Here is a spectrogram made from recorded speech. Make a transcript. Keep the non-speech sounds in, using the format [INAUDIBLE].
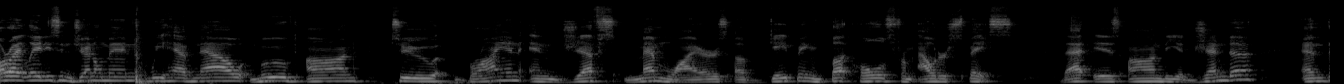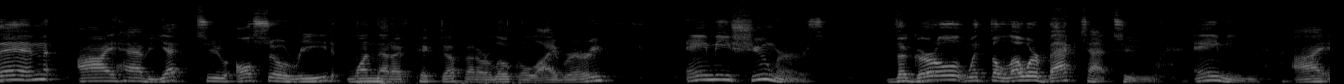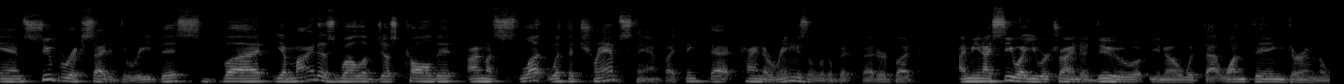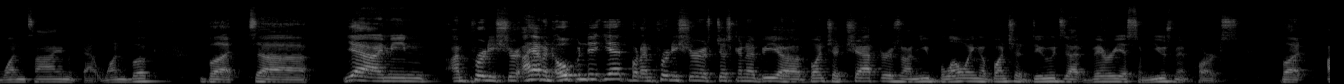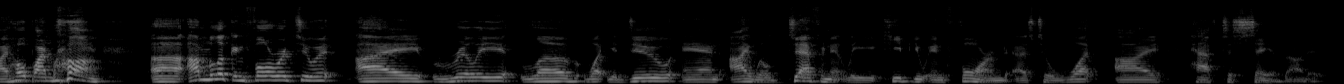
All right, ladies and gentlemen, we have now moved on to Brian and Jeff's memoirs of Gaping Buttholes from Outer Space. That is on the agenda. And then I have yet to also read one that I've picked up at our local library Amy Schumer's The Girl with the Lower Back Tattoo. Amy, I am super excited to read this, but you might as well have just called it I'm a Slut with a Tramp Stamp. I think that kind of rings a little bit better, but I mean, I see what you were trying to do, you know, with that one thing during the one time with that one book, but, uh, yeah, I mean, I'm pretty sure. I haven't opened it yet, but I'm pretty sure it's just going to be a bunch of chapters on you blowing a bunch of dudes at various amusement parks. But I hope I'm [LAUGHS] wrong. Uh, I'm looking forward to it. I really love what you do, and I will definitely keep you informed as to what I have to say about it.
